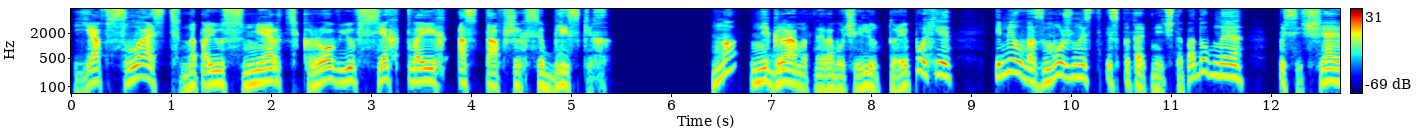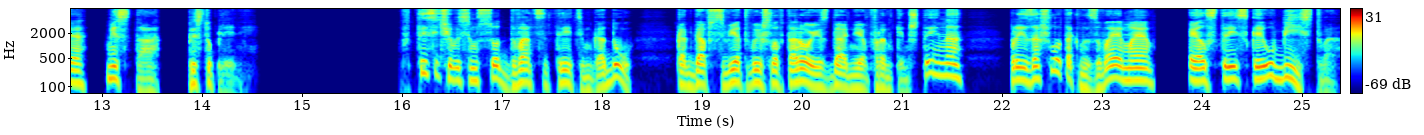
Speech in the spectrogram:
я всласть напою смерть кровью всех твоих оставшихся близких. Но неграмотный рабочий люд той эпохи имел возможность испытать нечто подобное, посещая места преступлений. В 1823 году, когда в свет вышло второе издание Франкенштейна, произошло так называемое «Элстрийское убийство»,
